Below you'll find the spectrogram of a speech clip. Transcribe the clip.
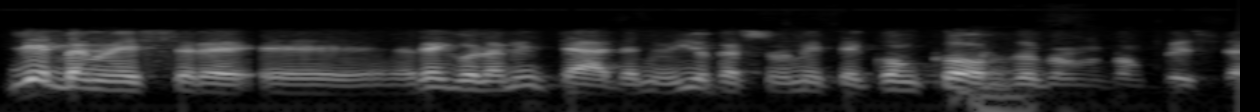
debbano essere eh, regolamentate. Io personalmente concordo con, con questa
